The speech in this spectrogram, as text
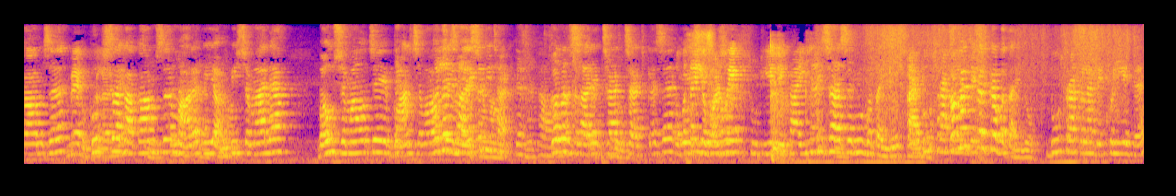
काम से कलर का। काम से हमारे भी हम भी संभाला बहु समाओ से बाण समाओ कलर से सारे हैं। कलर सारे छाट छाट के से। तो बताइए एक एक सूट ये लेकर आई है? किसा बताइयो दूसरा कमेंट कलर करके बताइयो। दूसरा कलर देखो ये है।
